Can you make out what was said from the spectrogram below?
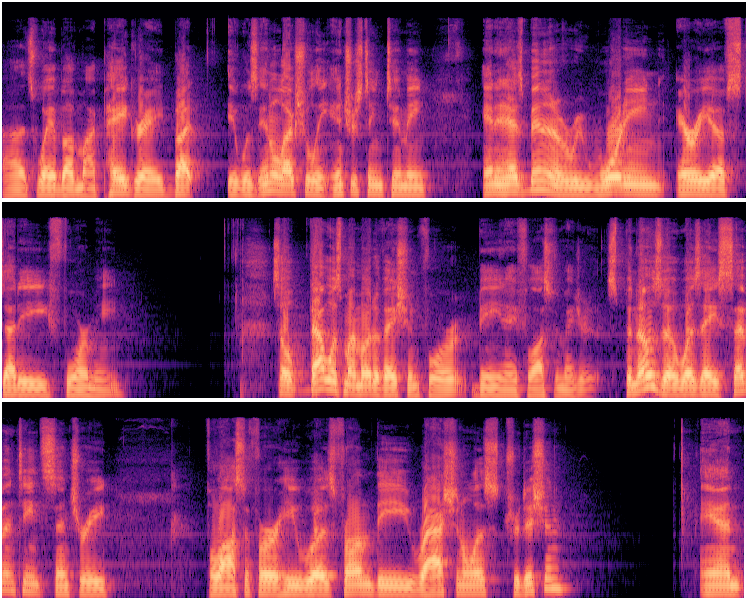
Uh, it's way above my pay grade, but it was intellectually interesting to me, and it has been a rewarding area of study for me. So that was my motivation for being a philosophy major. Spinoza was a 17th century philosopher. He was from the rationalist tradition. And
